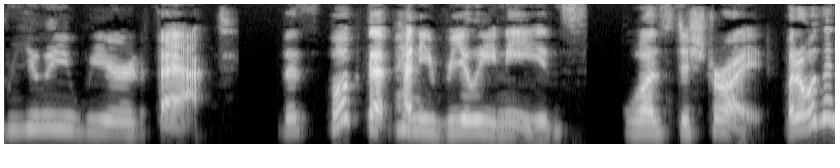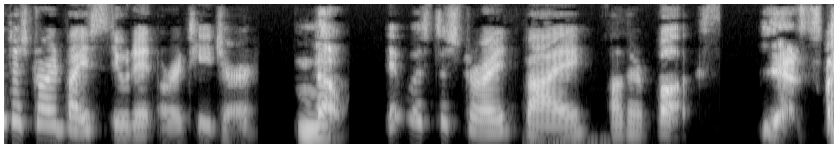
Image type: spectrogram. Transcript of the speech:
really weird fact. This book that Penny really needs was destroyed, but it wasn't destroyed by a student or a teacher. No. It was destroyed by other books. Yes.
